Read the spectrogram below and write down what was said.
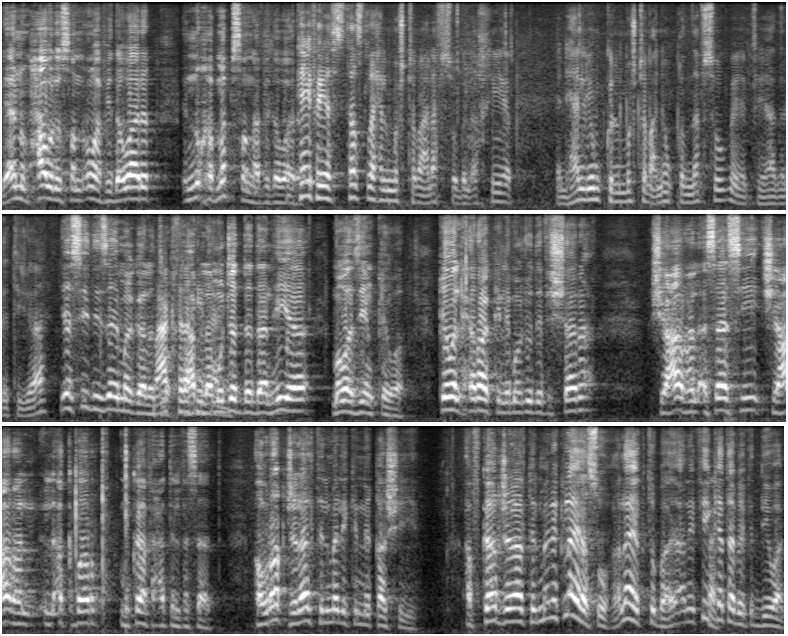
لأنهم حاولوا يصنعوها في دوارق النخب ما بتصنع في دوارق كيف يستصلح المجتمع نفسه بالأخير؟ يعني هل يمكن المجتمع أن ينقذ نفسه في هذا الاتجاه؟ يا سيدي زي ما قالت معك أخت 30 عبلة ثانية. مجددا هي موازين قوى قوى الحراك اللي موجودة في الشارع شعارها الأساسي شعارها الأكبر مكافحة الفساد. أوراق جلالة الملك النقاشية. أفكار جلالة الملك لا يصوغها لا يكتبها. يعني في طيب. كتبة في الديوان.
